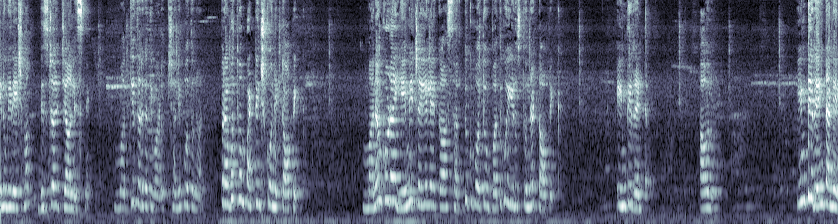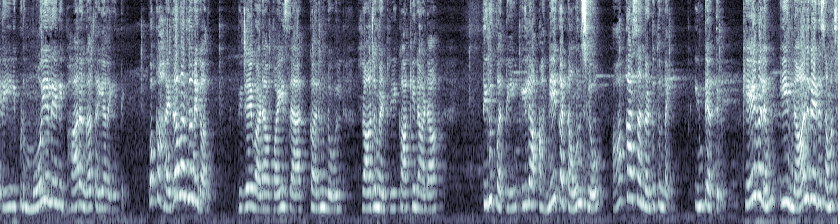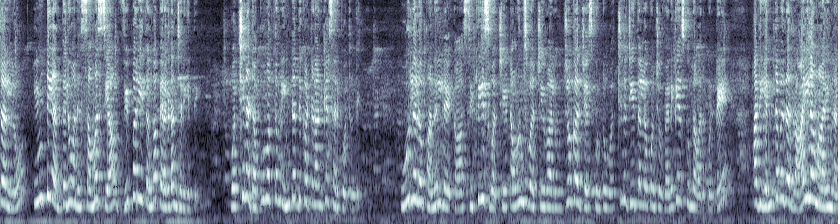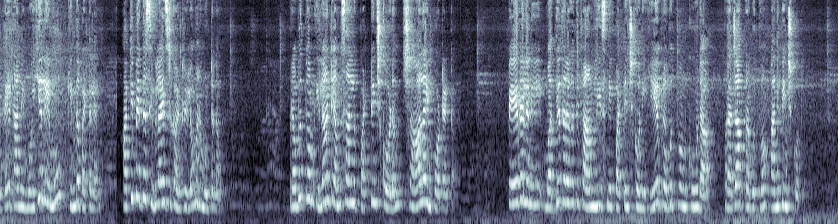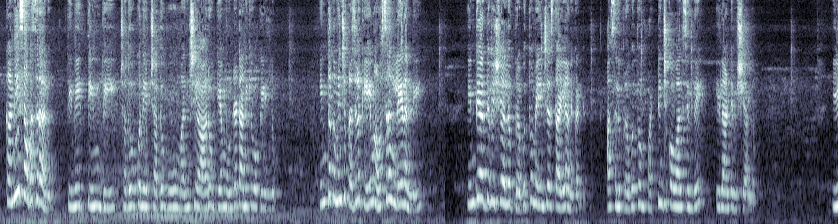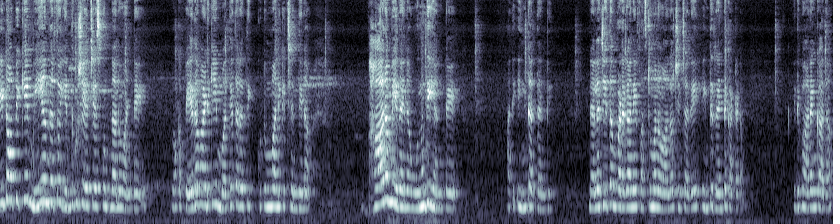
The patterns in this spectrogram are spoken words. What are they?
నేను మీ రేష్మ డిజిటల్ జర్నలిస్ట్ని. మధ్య తరగతి వాడు చనిపోతున్నాడు. ప్రభుత్వం పట్టించుకోని టాపిక్. మనం కూడా ఏమీ చేయలేక సర్దుకుపోతూ బతుకు ఈడుస్తున్న టాపిక్. ఇంటి రెంట్. అవును. ఇంటి రెంట్ అనేది ఇప్పుడు మోయలేని భారంగా తయారయ్యింది. ఒక్క హైదరాబాద్లోనే కాదు. విజయవాడ వైజాగ్ కర్నూల్ రాజమండ్రి కాకినాడ తిరుపతి ఇలా అనేక టౌన్స్లో ఆకాశాన్ని అంటుతున్నాయి. ఇంటి అద్దెలు. కేవలం ఈ నాలుగైదు సంవత్సరాలలో ఇంటి అద్దెలు అనే సమస్య విపరీతంగా పెరగడం జరిగింది. వచ్చిన డబ్బు మొత్తం ఇంటద్దె కట్టడానికే సరిపోతుంది. ఊర్లలో పనులు లేక సిటీస్ వచ్చి టౌన్స్ వచ్చి వాళ్ళు ఉద్యోగాలు చేసుకుంటూ వచ్చిన జీతంలో కొంచెం వెనకేసుకుందాం అనుకుంటే అది ఎంత పెద్ద రాయిలా మారిందంటే దాన్ని మొయ్యలేము కింద పెట్టలేము. అతిపెద్ద సివిలైజ్డ్ కంట్రీలో మనం ఉంటున్నాం. ప్రభుత్వం ఇలాంటి అంశాలను పట్టించుకోవడం చాలా ఇంపార్టెంట్. పేదలని మధ్యతరగతి ఫ్యామిలీస్ని పట్టించుకొని ఏ ప్రభుత్వం కూడా ప్రజాప్రభుత్వం అనిపించుకోదు. కనీస అవసరాలు తినే తిండి చదువుకునే చదువు మంచి ఆరోగ్యం ఉండటానికి ఒక ఇల్లు. ఇంతకు మించి ప్రజలకు ఏం అవసరం లేదండి. ఇంటి అద్దె విషయాల్లో ప్రభుత్వం ఏం చేస్తాయి అనకండి. అసలు ప్రభుత్వం పట్టించుకోవాల్సిందే ఇలాంటి విషయాల్లో. ఈ టాపిక్కే మీ అందరితో ఎందుకు షేర్ చేసుకుంటున్నాను అంటే ఒక పేదవాడికి మధ్యతరగతి కుటుంబానికి చెందిన భారం ఏదైనా ఉంది అంటే అది ఇంతద్దండి. నెల జీతం పడగానే ఫస్ట్ మనం ఆలోచించేది ఇంటి రెంట్ కట్టడం. ఇది భారం కాదా?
